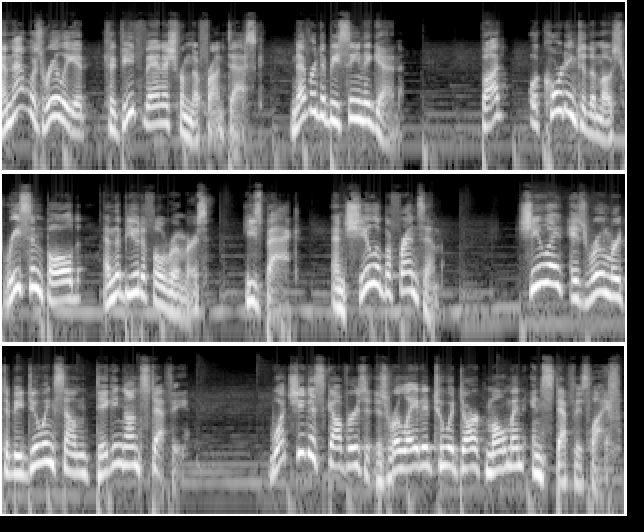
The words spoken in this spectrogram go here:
And that was really it. Kavith vanished from the front desk, never to be seen again. But, according to the most recent bold and the beautiful rumors, he's back, and Sheila befriends him. Sheila is rumored to be doing some digging on Steffy. What she discovers is related to a dark moment in Steffy's life.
